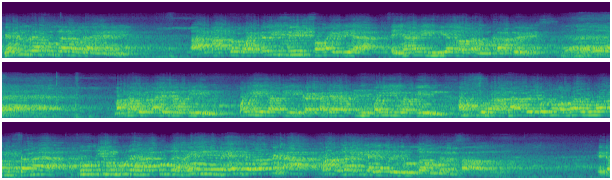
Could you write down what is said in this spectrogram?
খেজুর গাছ তুলানো যায় নাই। আর মাত্র পঁয়তাল্লিশ মিনিট সময় দেয়া এখানে ইন্ডিয়ান লতা উৎখাত হয়ে গেছে। মাথাবে কালিমাতিন طيبة كشجرة طيبة أصلها ثابت وظهرها في السماء تؤتي أكلها كل حين عند ربها وكذلك يضرب الله الأمثال এটা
